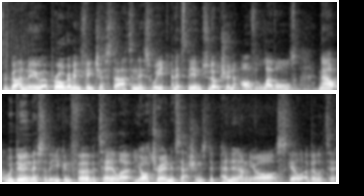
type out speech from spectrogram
We've got a new programming feature starting this week and it's the introduction of levels. Now we're doing this so that you can further tailor your training sessions depending on your skill ability.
